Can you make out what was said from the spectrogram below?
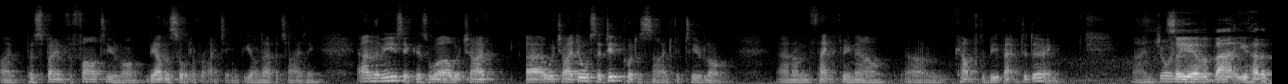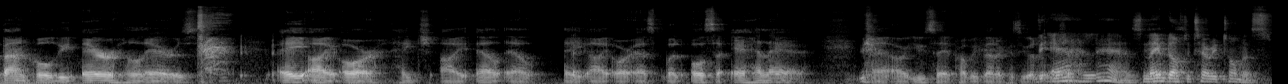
I postponed for far too long. The other sort of writing beyond advertising, and the music as well, which I uh, which I'd also did put aside for too long, and I'm thankfully now um, comfortably back to doing. I enjoy. So it. you have a band. You had a band called the Air Hilaires, A I R H I L L A I R S, but also Air Hilaire. Uh, or you say it probably better because you The Air Hilaires, named after Terry-Thomas,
